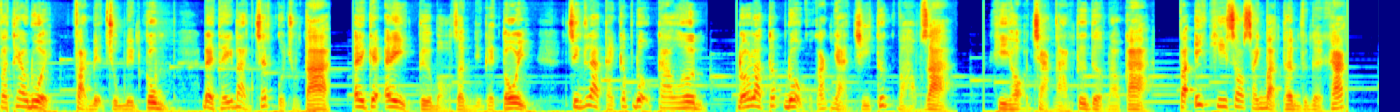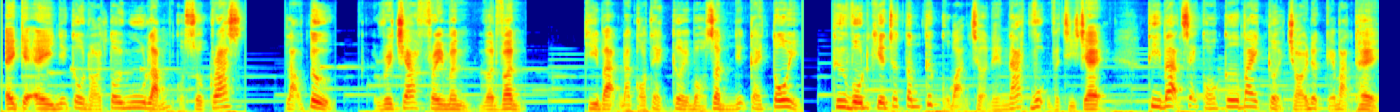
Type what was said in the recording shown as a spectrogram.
và theo đuổi phản biện chúng đến cùng để thấy bản chất của chúng ta, aka từ bỏ dần những cái tôi, chính là cái cấp độ cao hơn, đó là cấp độ của các nhà trí thức và học giả, khi họ chẳng ngán tư tưởng nào cả và ít khi so sánh bản thân với người khác, aka những câu nói tôi ngu lắm của Socrates, Lão Tử, Richard Feynman, vân vân. Thì bạn đã có thể cởi bỏ dần những cái tôi thứ vốn khiến cho tâm thức của bạn trở nên nát vụn và trì trệ thì bạn sẽ có cơ may cởi trói được cái bản thể.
